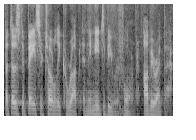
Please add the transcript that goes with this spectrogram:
But those debates are totally corrupt and they need to be reformed. I'll be right back.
